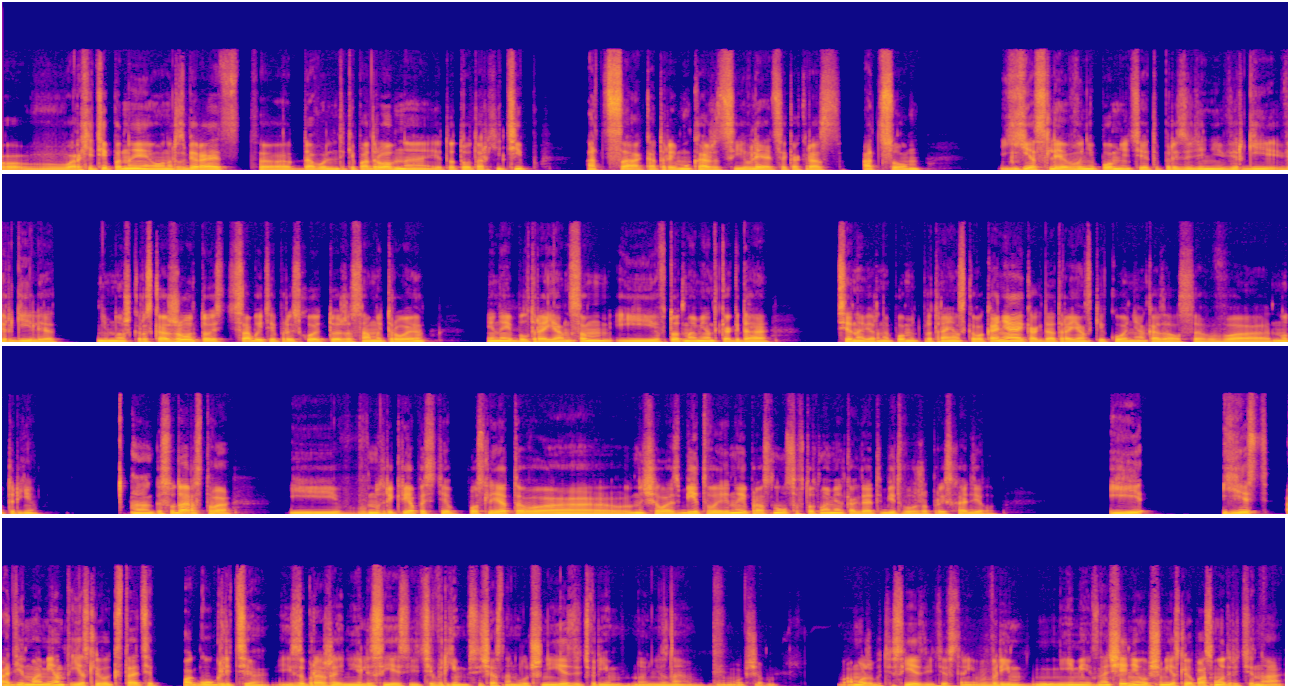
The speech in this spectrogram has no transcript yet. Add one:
архетип Энея, он разбирает э, довольно-таки подробно. Это тот архетип отца, который ему кажется является как раз отцом. Если вы не помните это произведение Верги, Вергилия, немножко расскажу. То есть события происходят в той же самой Трое. Был троянцем, и в тот момент, когда все, наверное, помнят про троянского коня, и когда троянский конь оказался внутри э, государства, и внутри крепости. После этого началась битва, и Ней проснулся в тот момент, когда эта битва уже происходила. И есть один момент, если вы, кстати, погуглите изображение или съездите в Рим, сейчас, наверное, лучше не ездить в Рим, ну, не знаю, в общем, а может быть, и съездите в Рим, не имеет значения. В общем, если вы посмотрите на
